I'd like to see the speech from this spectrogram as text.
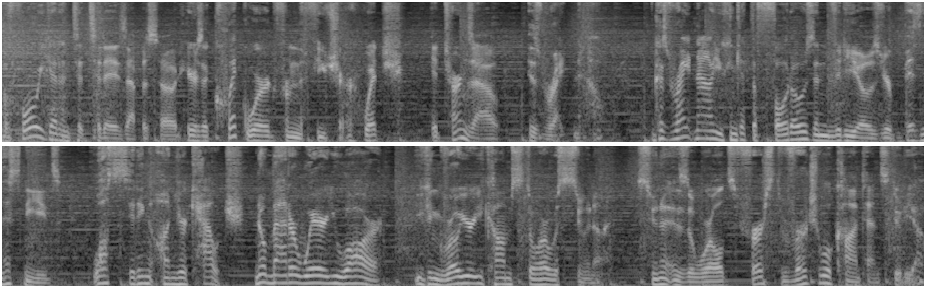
Before we get into today's episode, here's a quick word from the future, which it turns out is right now. Because right now, you can get the photos and videos your business needs while sitting on your couch, no matter where you are. You can grow your ecom store with Soona. Soona is the world's first virtual content studio.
